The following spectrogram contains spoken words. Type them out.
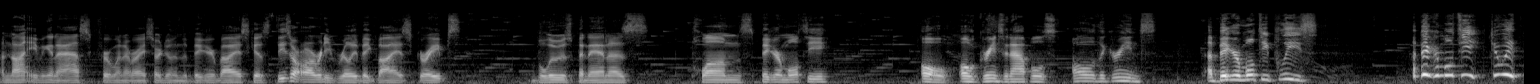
I'm not even going to ask for whenever I start doing the bigger buys, because these are already really big buys. Grapes, blues, bananas, plums, bigger multi. Oh, oh, greens and apples. Oh, the greens. A bigger multi, please. Bigger multi! Do it!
